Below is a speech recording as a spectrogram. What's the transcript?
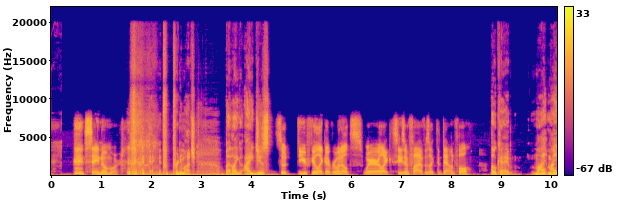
Say no more. pretty much. but like I just So do you feel like everyone else where like season five was like the downfall? okay. My my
